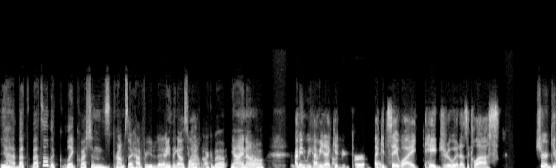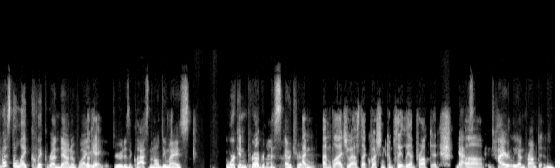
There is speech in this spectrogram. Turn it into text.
Yeah, that's that's all the like questions prompts I have for you today. Anything else you want to talk about? Yeah, I know. I mean, we I mean, I could- For I could say why I hate Druid as a class. Sure, give us the like quick rundown of why Okay. you drew it as a class, and then I'll do my work in progress outro. I'm I'm glad you asked that question completely unprompted. yes, Um, entirely unprompted.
